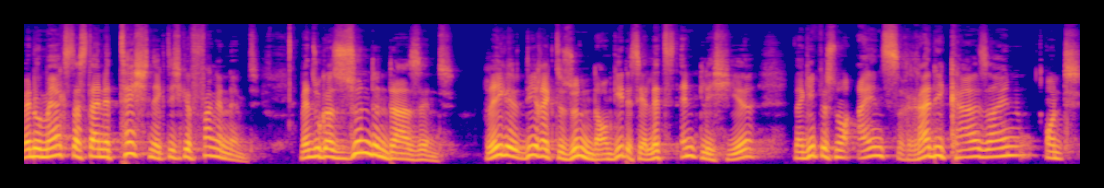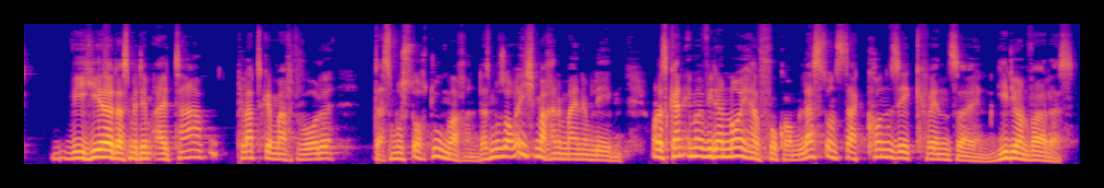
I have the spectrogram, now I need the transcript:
Wenn du merkst, dass deine Technik dich gefangen nimmt, wenn sogar Sünden da sind, Regel, direkte Sünden, darum geht es ja letztendlich hier, dann gibt es nur eins, radikal sein und wie hier das mit dem Altar platt gemacht wurde, das musst auch du machen. Das muss auch ich machen in meinem Leben. Und das kann immer wieder neu hervorkommen. Lasst uns da konsequent sein. Gideon war das.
